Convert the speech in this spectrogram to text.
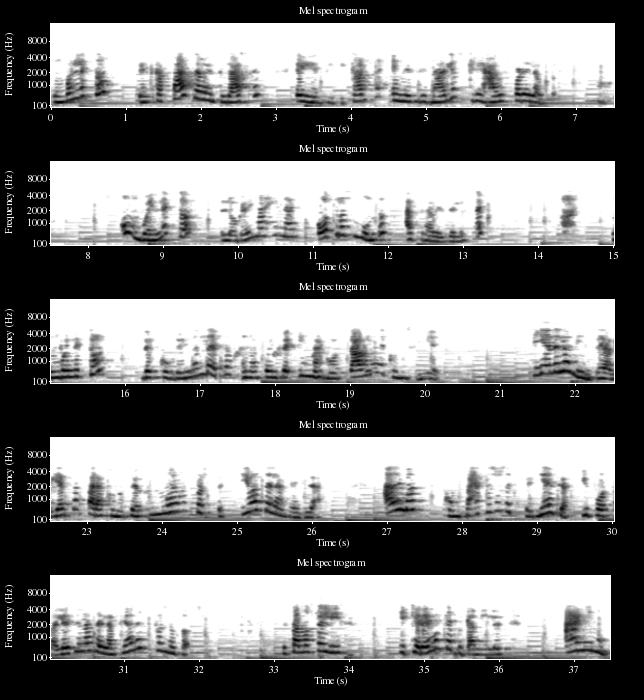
Un buen lector es capaz de aventurarse e identificarse en escenarios creados por el autor. Un buen lector logra imaginar otros mundos a través de los textos. Un buen lector descubre en las letras una fuente inagotable de conocimiento. Tiene la mente abierta para conocer nuevas perspectivas de la realidad. Además, comparte sus experiencias y fortalece las relaciones con nosotros. Estamos felices y queremos que tú también lo estés. ¡Ánimo!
